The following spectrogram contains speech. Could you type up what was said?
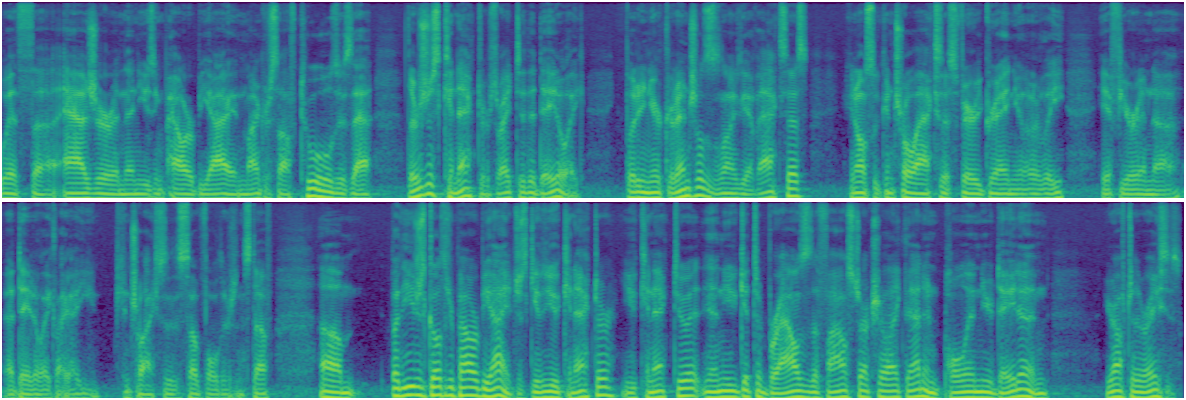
with uh, Azure and then using Power BI and Microsoft tools is that there's just connectors right to the data lake. Put in your credentials as long as you have access. You can also control access very granularly if you're in a, a data lake like that. You control access to the subfolders and stuff. Um, but you just go through Power BI. It just gives you a connector. You connect to it, and you get to browse the file structure like that and pull in your data, and you're off to the races.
